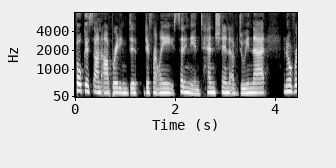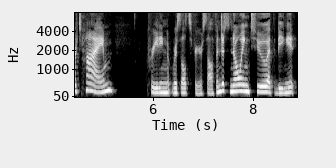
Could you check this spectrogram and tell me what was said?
focus on operating di- differently, setting the intention of doing that. And over time, creating results for yourself. And just knowing too at the be-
